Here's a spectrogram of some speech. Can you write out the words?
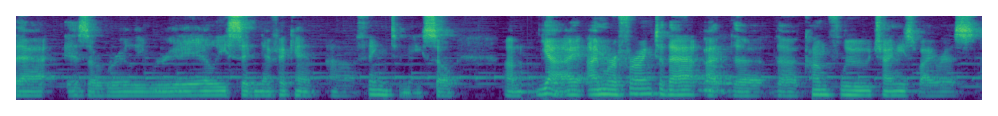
that is a really really significant uh, thing to me. So, um, yeah, I, I'm referring to that uh, the the Kung flu Chinese virus.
